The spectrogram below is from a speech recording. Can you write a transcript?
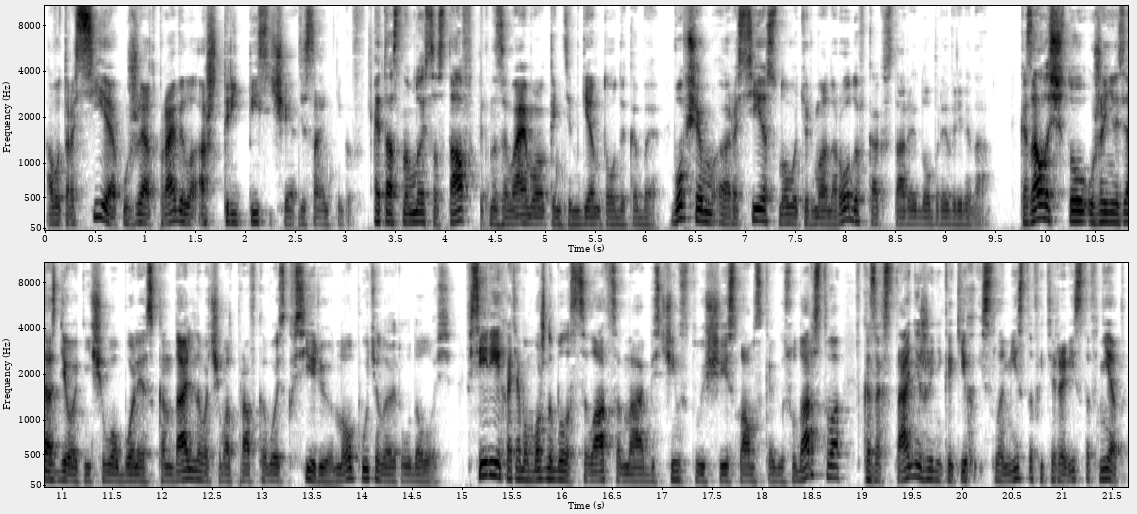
А вот Россия уже отправила аж 3000 десантников. Это основной состав так называемого контингента ОДКБ. В общем, Россия снова тюрьма народов, как в старые добрые времена. Казалось, что уже нельзя сделать ничего более скандального, чем отправка войск в Сирию, но Путину это удалось. В Сирии хотя бы можно было ссылаться на бесчинствующее исламское государство, в Казахстане же никаких исламистов и террористов нет,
